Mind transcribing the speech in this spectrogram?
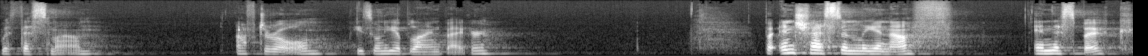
with this man. After all, he's only a blind beggar. But interestingly enough, in this book,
